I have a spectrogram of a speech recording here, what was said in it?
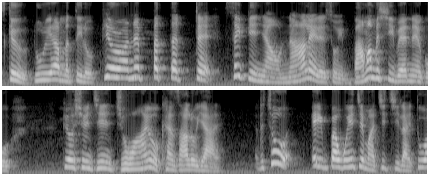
skill လူတွေကမသိလို့ပျော်ရနဲ့ပတ်သက်တဲ့စိတ်ပညာကိုနားလည်တယ်ဆိုရင်ဘာမှမရှိဘဲနဲ့ကိုပျော်ရွှင်ခြင်း joy ကိုခံစားလို့ရတယ် တချို့အိမ်ပတ်ဝန်းကျင်မှာကြည့်ကြည့်လိုက် तू က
